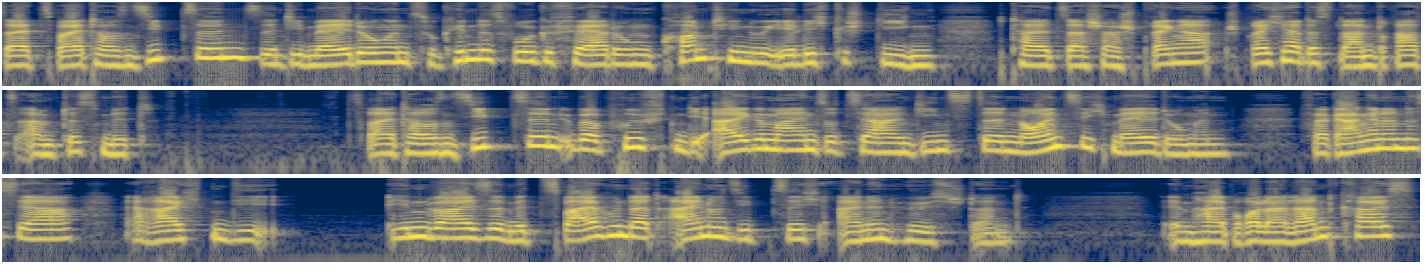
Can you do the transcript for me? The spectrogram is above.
Seit 2017 sind die Meldungen zu Kindeswohlgefährdungen kontinuierlich gestiegen, teilt Sascha Sprenger, Sprecher des Landratsamtes mit. 2017 überprüften die allgemeinen sozialen Dienste 90 Meldungen. Vergangenes Jahr erreichten die Hinweise mit 271 einen Höchststand. Im Heilbronner Landkreis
